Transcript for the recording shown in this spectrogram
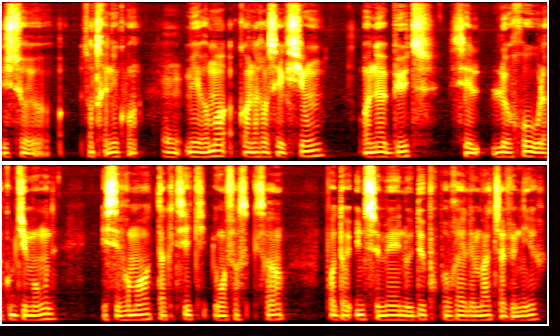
juste euh, s'entraîner. quoi. Mm. Mais vraiment, quand on arrive en sélection, on a un but, c'est l'Euro ou la Coupe du Monde. Et c'est vraiment tactique. Et on va faire ça pendant une semaine ou deux pour préparer les matchs à venir.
